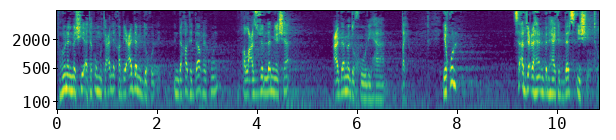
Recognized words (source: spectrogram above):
فهنا المشيئة تكون متعلقة بعدم الدخول. إن دخلت الدار فيكون الله عز وجل لم يشأ عدم دخولها. طيب. يقول سأرجع لها عند نهاية الدرس إن شئتم.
